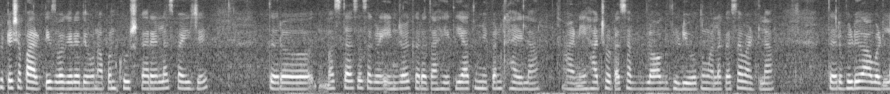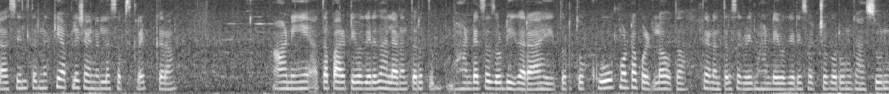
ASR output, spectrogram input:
छोट्याशा पार्टीज वगैरे देऊन आपण खुश करायलाच पाहिजे. तर मस्त असं सगळे एन्जॉय करत आहेत. या तुम्ही पण खायला. आणि हा छोटासा ब्लॉग व्हिडिओ तुम्हाला कसा वाटला? तर व्हिडिओ आवडला असेल तर नक्की आपल्या चॅनलला सबस्क्राईब करा. आणि आता पार्टी वगैरे झाल्यानंतर भांड्याचा जो ढिगारा आहे तर तो खूप मोठा पडला होता. त्यानंतर सगळे भांडे वगैरे स्वच्छ करून घासून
